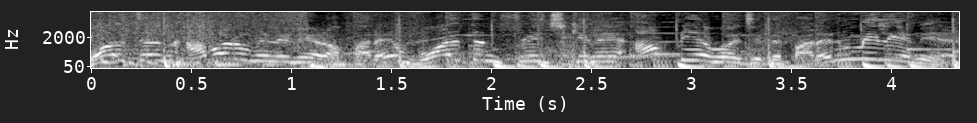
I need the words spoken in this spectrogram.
ওয়ালটন আবারও মিলিনিয়ার অফারে ওয়ালটন ফ্রিজ কিনে আপনিও হয়ে যেতে পারেন মিলিয়নিয়ার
